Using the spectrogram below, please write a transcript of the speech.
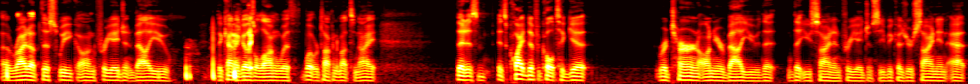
a write up this week on free agent value that kind of goes along with what we're talking about tonight. That it's it's quite difficult to get return on your value that that you sign in free agency because you're signing at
